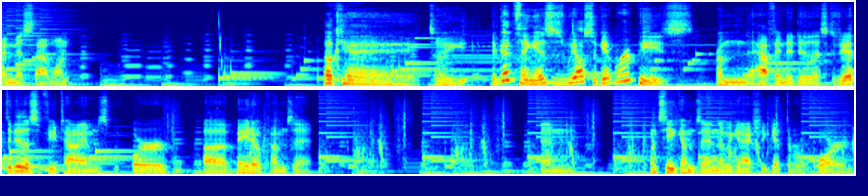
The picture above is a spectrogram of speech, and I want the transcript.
I missed that one. Okay, so we, the good thing is, is we also get rupees from having to do this, because we have to do this a few times before uh, Beto comes in. And once he comes in, then we can actually get the reward.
